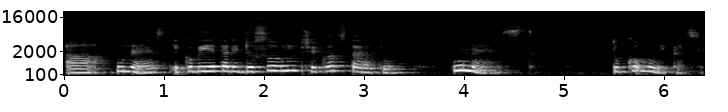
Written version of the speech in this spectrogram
a unést, jakoby je tady doslovný překlad starotu, unést tu komunikaci.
